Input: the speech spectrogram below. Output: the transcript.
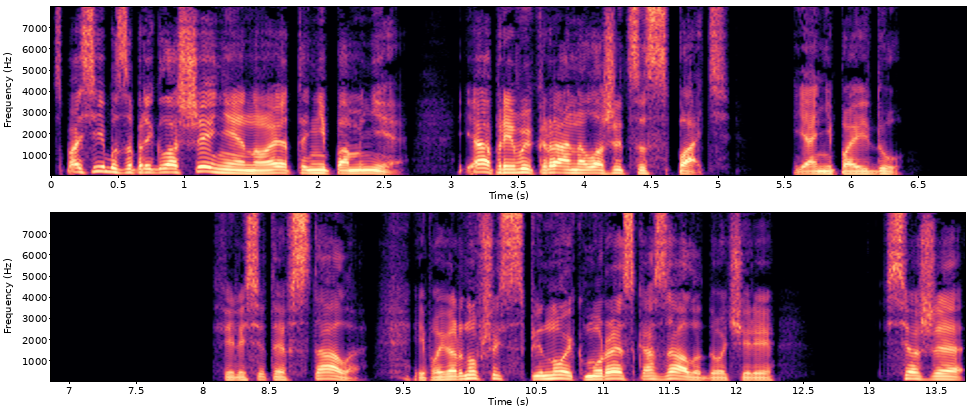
Спасибо за приглашение, но это не по мне. Я привык рано ложиться спать. Я не пойду». Фелисите встала и, повернувшись спиной к Муре, сказала дочери, «Все же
